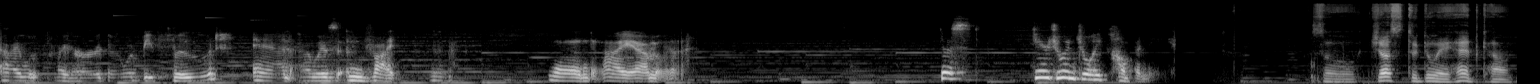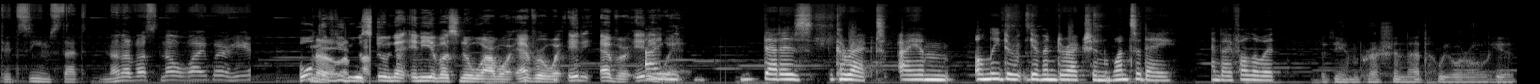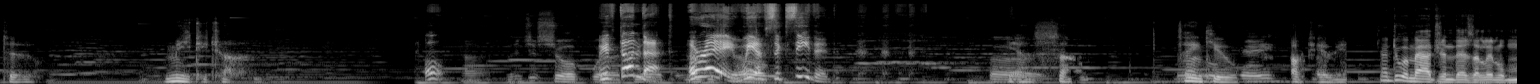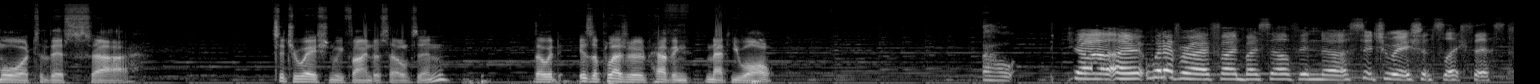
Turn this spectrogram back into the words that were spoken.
I, w- I heard there would be food, and I was invited. and I am uh, just here to enjoy company. So, just to do a head count, it seems that none of us know why we're here. Bold No, of you I'm to assume that any of us know where we're ever, we're any, ever, anyway. That is correct. I am only di- given direction once a day, and I follow it. The impression that we were all here to meet each other. Oh, Uh, they just show up. with we've done that! Hooray! We have succeeded! uh, yes, um, thank you, okay. Octavian. I do imagine there's a little more to this uh, situation we find ourselves in. Though it is a pleasure having met you all. Well, Yeah, I, whenever I find myself in uh, situations like this,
